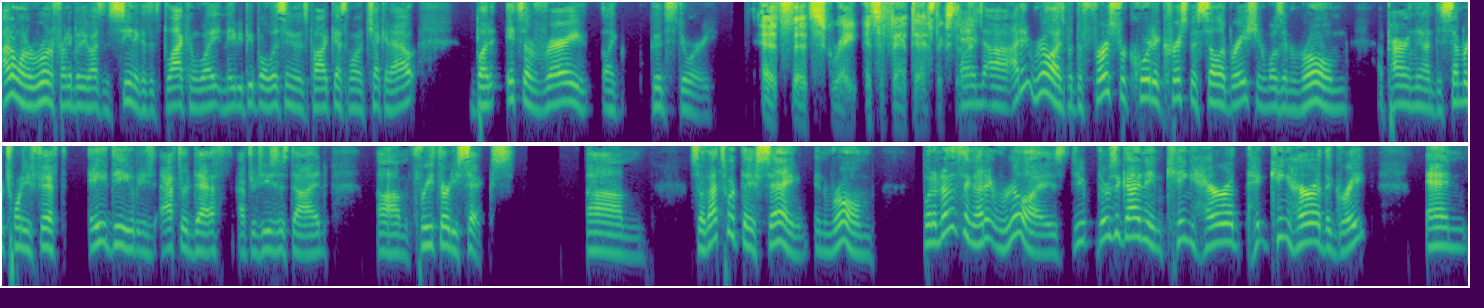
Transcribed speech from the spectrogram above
I don't want to ruin it for anybody who hasn't seen it because it's black and white, and maybe people listening to this podcast want to check it out. But it's a very like good story. It's it's great. It's a fantastic story. And uh, I didn't realize, but the first recorded Christmas celebration was in Rome, apparently on December 25th AD, which is after death, after Jesus died, um, 336. Um, so that's what they say in Rome. But another thing I didn't realize, there's a guy named King Herod, King Herod the Great, and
